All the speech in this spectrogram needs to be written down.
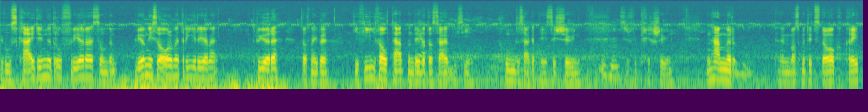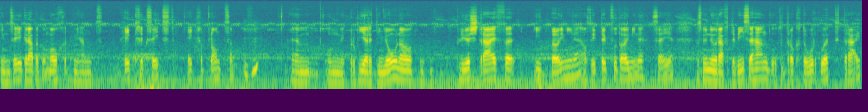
bewusst keinen Dünger drauf rühren, sondern Blümchensamen reinrühren, rühren, dass man eben die Vielfalt hat und eben, Ja. dass auch unsere Kunden sagen, es ist schön, Mhm. es ist wirklich schön. Dann haben wir, ähm, was wir jetzt hier konkret in den Seegräben machen, wir haben Hecken gesetzt, Heckenpflanzen. Mhm. Ähm, und wir probieren in Jona Blühstreifen in die Bäume hinein, also in die Töpfelbäume säen. Dass wir nicht nur auf der Wiese haben, wo der Traktor gut trägt,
